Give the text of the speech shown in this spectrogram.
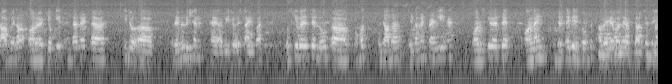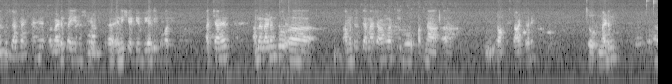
लाभ मिला और क्योंकि इस इंटरनेट की जो रेवोल्यूशन है अभी जो इस टाइम पर, उसकी वजह से लोग बहुत ज़्यादा इंटरनेट फ्रेंडली हैं और उसकी वजह से ऑनलाइन जितने भी रिसोर्सेज अवेलेबल है, उसका अच्छे से यूज़ कर सकते हैं और मैडम का ये इनिशिएटिव रियली बहुत अच्छा है। अब मैं मैडम को आमंत्रित करना चाहूँगा कि वो अपना टॉक स्टार्ट करें। तो मैडम a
